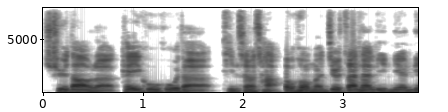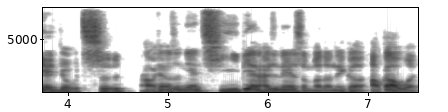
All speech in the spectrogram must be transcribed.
去到了黑乎乎的停车场，我们就在那里念念有词，好像是念七遍还是念什么的那个祷告文。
